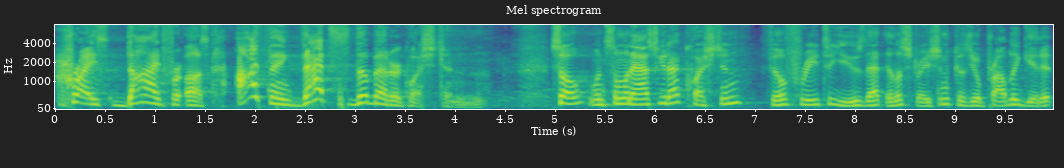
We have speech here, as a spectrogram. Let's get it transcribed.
Christ died for us. I think that's the better question. So when someone asks you that question, feel free to use that illustration because you'll probably get it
